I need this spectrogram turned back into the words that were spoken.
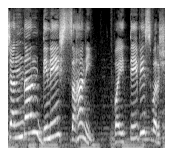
चंदन दिनेश सहानी वय तेवीस वर्ष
